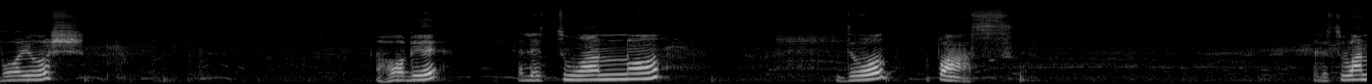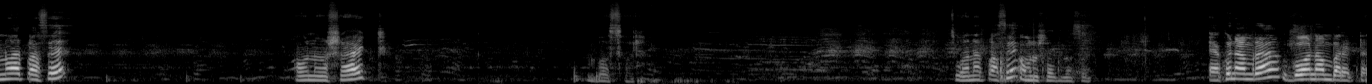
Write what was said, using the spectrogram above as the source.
বয়স হবে তাহলে চুয়ান্ন যোগ পাঁচ। তাহলে চুয়ান্ন আর পাশে উনষাট বছর। চুয়ান্ন আর পাশে উনষাট বছর। এখন আমরা গ নাম্বারেরটা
